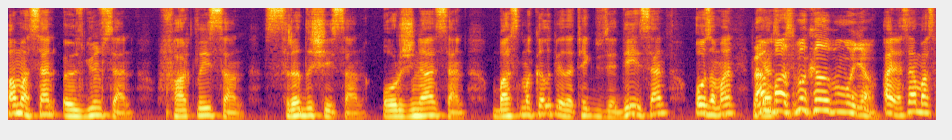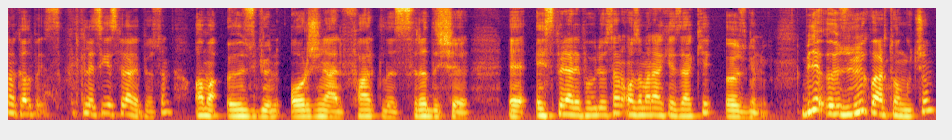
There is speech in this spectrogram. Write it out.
Ama sen özgünsen, farklıysan, sıra dışıysan, orijinalsen, basma kalıp ya da tek düzey değilsen o zaman... Ben ger- basma kalıbım hocam. Aynen sen basma kalıp klasik espriler yapıyorsun. Ama özgün, orijinal, farklı, sıra dışı e, espriler yapabiliyorsan o zaman herkes der ki özgünlük. Bir de özlülük var Tonguç'um.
